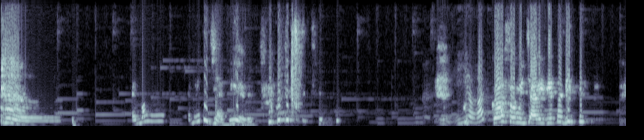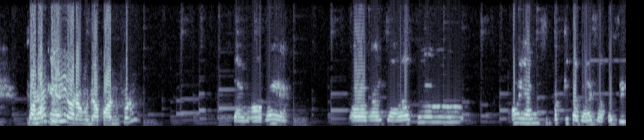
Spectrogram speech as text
emang emang itu jadi ya iya kan? gue langsung mencari gitu di sama kayak Jadi orang udah confirm. Sama apa ya? Kalau nggak salah tuh oh yang sempat kita bahas apa sih?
